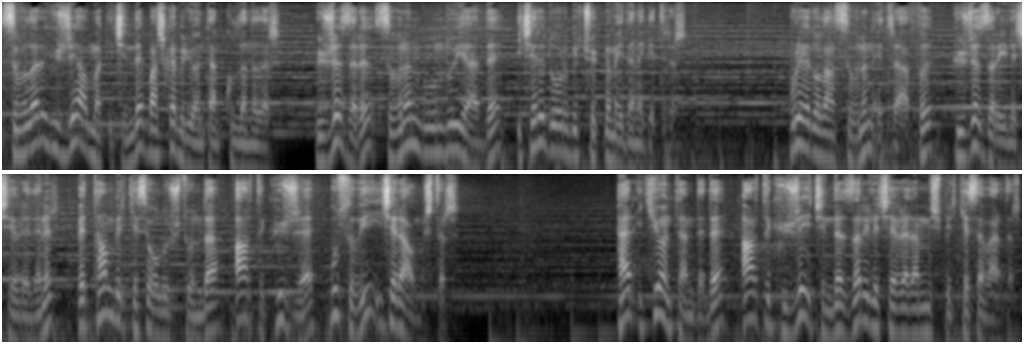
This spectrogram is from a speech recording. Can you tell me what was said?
Sıvıları hücreye almak için de başka bir yöntem kullanılır. Hücre zarı sıvının bulunduğu yerde içeri doğru bir çökme meydana getirir. Buraya dolan sıvının etrafı hücre zarı ile çevrelenir ve tam bir kese oluştuğunda artık hücre bu sıvıyı içeri almıştır. Her iki yöntemde de artık hücre içinde zar ile çevrelenmiş bir kese vardır.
